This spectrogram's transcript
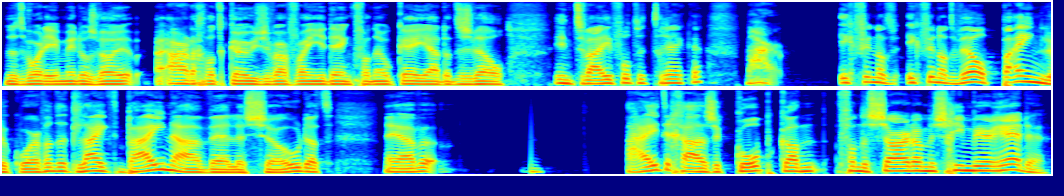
Dat worden inmiddels wel aardig wat keuzes waarvan je denkt van oké, ja, dat is wel in twijfel te trekken. Maar ik vind, dat, ik vind dat wel pijnlijk hoor. Want het lijkt bijna wel eens zo dat, nou ja, we, Heitinga zijn kop kan Van de Sar dan misschien weer redden.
